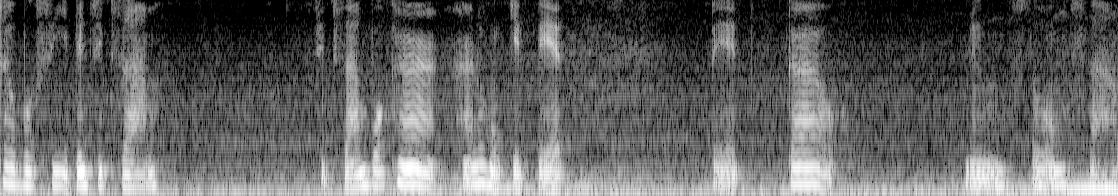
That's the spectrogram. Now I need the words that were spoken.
เก้าบวกสี่เป็นสิบสามสิบสามบวกห้าห้าลหกเจ็ดแปดแปดเก้าหนึ่งสองสาม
